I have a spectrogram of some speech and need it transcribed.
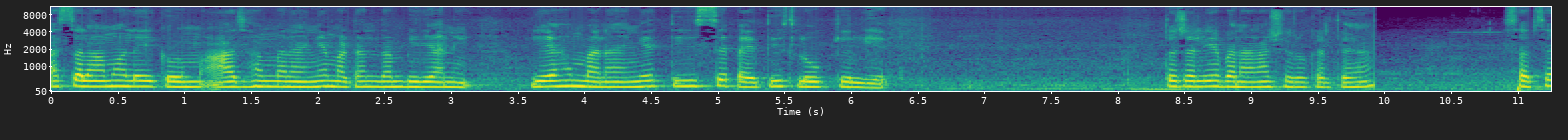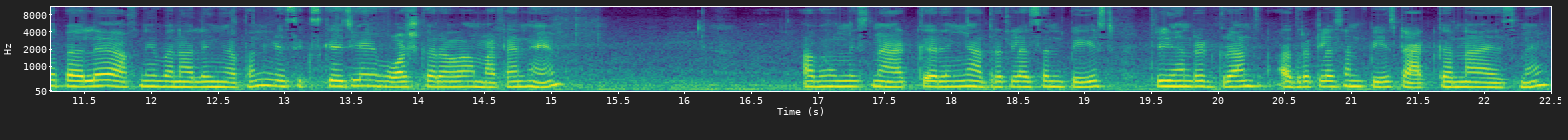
असलकुम आज हम बनाएँगे मटन दम बिरयानी। ये हम बनाएँगे 30 से 35 लोग के लिए। तो चलिए बनाना शुरू करते हैं। सबसे पहले अखनी बना लेंगे अपन। ये सिक्स के जी वॉश करा हुआ मटन है। अब हम इसमें ऐड करेंगे अदरक लहसुन पेस्ट 300 ग्राम अदरक लहसुन पेस्ट ऐड करना है इसमें।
